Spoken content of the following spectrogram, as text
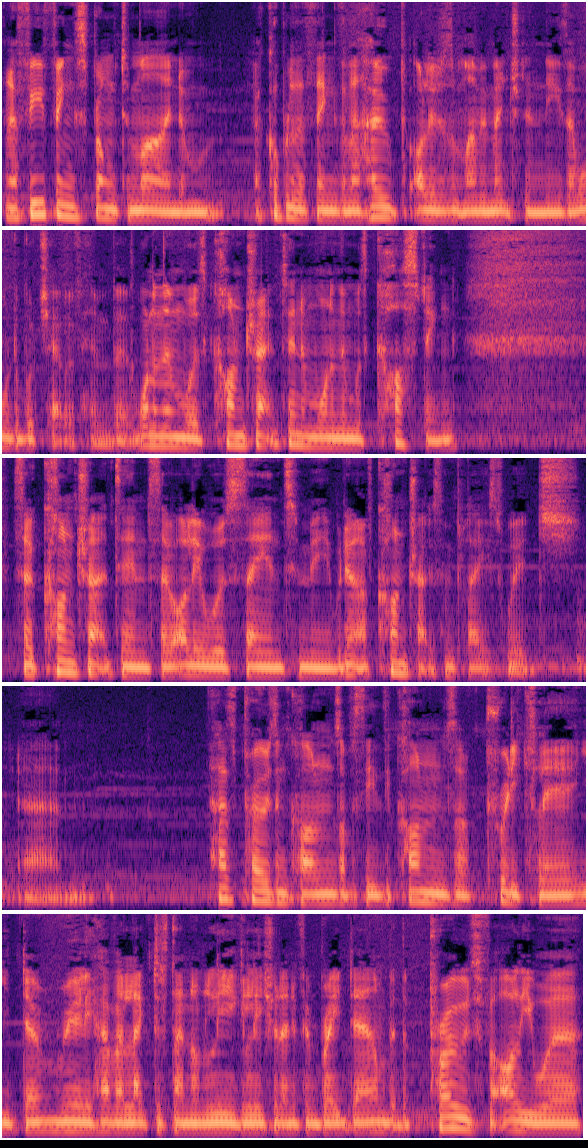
and a few things sprung to mind, and a couple of the things, and I hope Ollie doesn't mind me mentioning these. I will double check with him. But one of them was contracting, and one of them was costing. So contracting. So Ollie was saying to me, we don't have contracts in place, which um, has pros and cons. Obviously, the cons are pretty clear. You don't really have a leg to stand on legally should anything break down. But the pros for Ollie were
